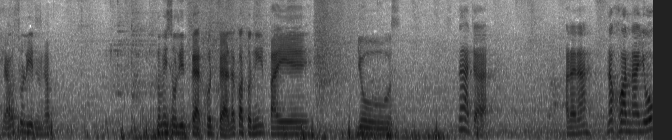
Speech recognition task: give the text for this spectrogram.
แถวสุรินทร์ครับ ก็มีสุรินทร์แปดคูณแปดแล้วก็ตัวนี้ไปอยู่น่าจะ อะไรนะ นครนายก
